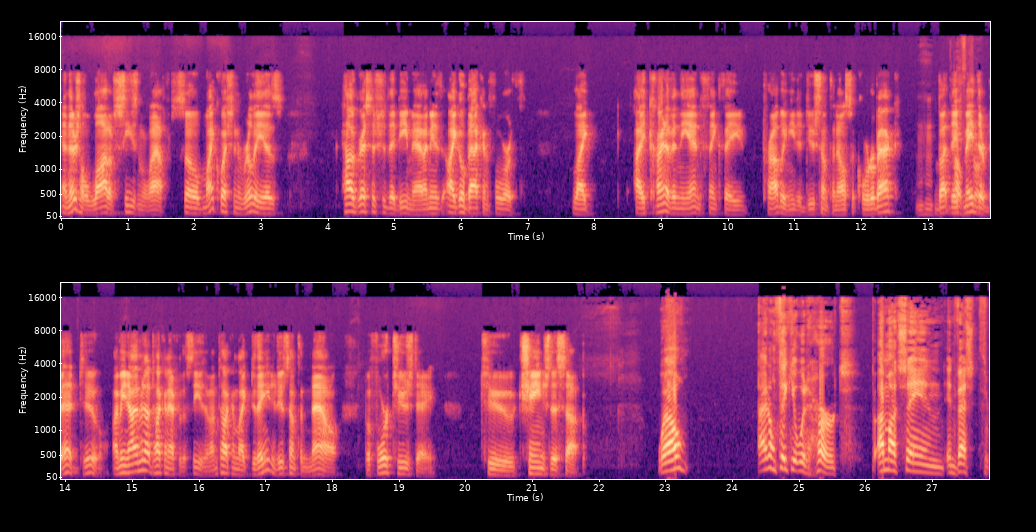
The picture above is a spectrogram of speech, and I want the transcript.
and there's a lot of season left. So my question really is, how aggressive should they be, man? I mean, I go back and forth. Like, I kind of in the end think they probably need to do something else at quarterback Mm-hmm. But they've oh, made sure. their bed too. I mean, I'm not talking after the season. I'm talking like, do they need to do something now before Tuesday to change this up? Well, I don't think it would hurt. I'm not saying invest a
